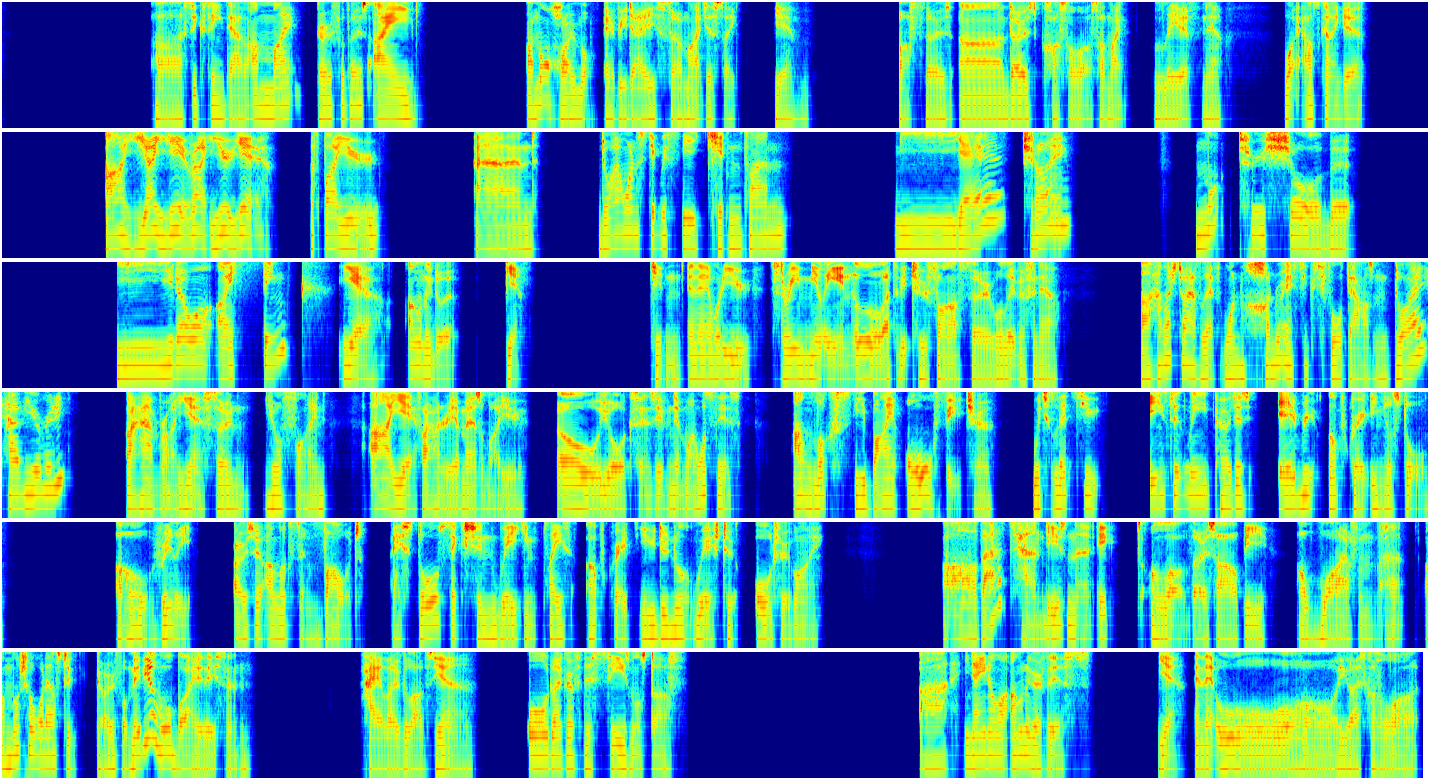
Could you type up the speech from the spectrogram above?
Uh, 16,000. I might go for those. I, I'm not home every day, so I might just like, yeah, buff those. Uh, those cost a lot, so I might leave it for now. What else can I get? Ah, yeah, yeah, right, you, yeah. Let's buy you. And do I want to stick with the kitten plan? Yeah, should I? Not too sure, but you know what? I think yeah, I'm gonna do it. Yeah, kitten. And then what are you? Three million. Oh, that's a bit too fast. So we'll leave it for now. Uh, how much do I have left? One hundred and sixty-four thousand. Do I have you already? I have, right? Yeah. So you're fine. Ah, yeah, five hundred. I may as well buy you. Oh, you're expensive. Never mind. What's this? Unlocks the buy all feature, which lets you instantly purchase every upgrade in your store. Oh, really? Also unlocks the vault, a store section where you can place upgrades you do not wish to auto buy. Oh, that's handy, isn't it? It's a lot those, so I'll be a while from that. I'm not sure what else to go for. Maybe I will buy these then. Halo gloves, yeah. Or do I go for the seasonal stuff? Ah, uh, you know, you know what? I'm gonna go for this. Yeah, and then oh, you guys cost a lot.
